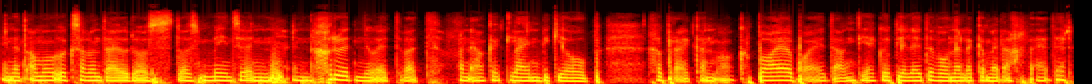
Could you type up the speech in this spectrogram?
en dat almal ook sal onthou daar's daar's mense in in groot nood wat van elke klein bietjie hulp gebruik kan maak. Baie baie dankie. Ek hoop julle het 'n wonderlike middag verder.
